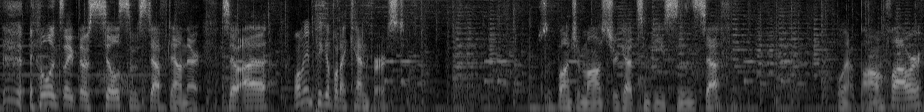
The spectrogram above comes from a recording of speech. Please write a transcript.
it looks like there's still some stuff down there. So uh, let me pick up what I can first. There's a bunch of monster guts and pieces and stuff. Oh, and a bomb flower.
